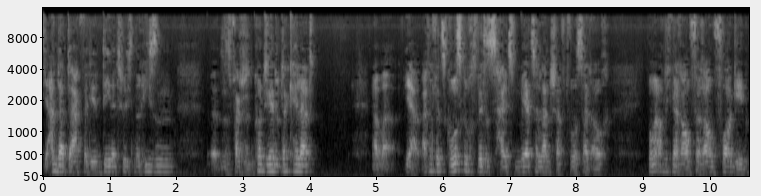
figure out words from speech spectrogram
die Underdark bei D&D natürlich ein riesen, äh, das ist praktisch ein Kontinent unterkellert. Aber ja, einfach wenn es groß genug ist, wird es halt mehr zur Landschaft, wo es halt auch, wo man auch nicht mehr Raum für Raum vorgehen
